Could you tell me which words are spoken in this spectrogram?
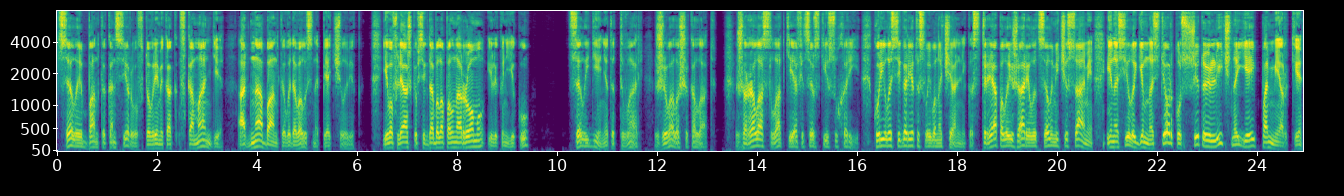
целая банка консервов, в то время как в команде одна банка выдавалась на пять человек. Его фляжка всегда была полна рому или коньяку. Целый день эта тварь жевала шоколад, жрала сладкие офицерские сухари, курила сигареты своего начальника, стряпала и жарила целыми часами и носила гимнастерку, сшитую лично ей по мерке.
